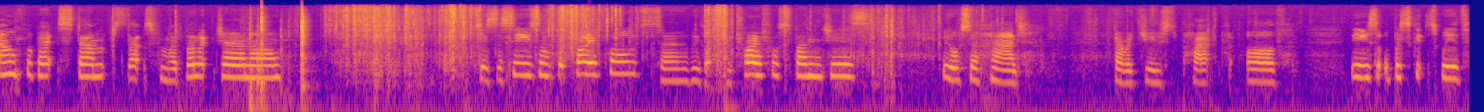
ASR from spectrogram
alphabet stamps. That's for my bullet journal. Is the season for trifles, so we got some trifle sponges. We also had a reduced pack of these little biscuits with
